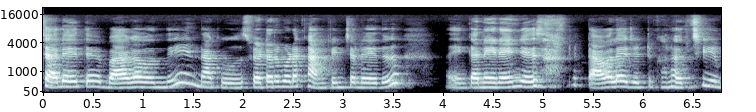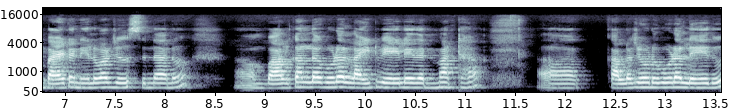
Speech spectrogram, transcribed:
చలి అయితే బాగా ఉంది. నాకు స్వెటర్ కూడా కనిపించలేదు. ఇంకా నేనేం చేశాను టవలే చుట్టుకొని వచ్చి బయట నిలబడి చూస్తున్నాను. బాల్కన్లో కూడా లైట్ వేయలేదన్నమాట. కళ్ళజోడు కూడా లేదు.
